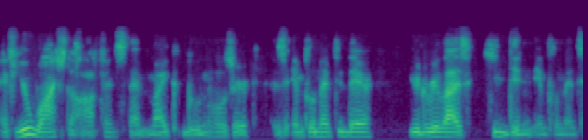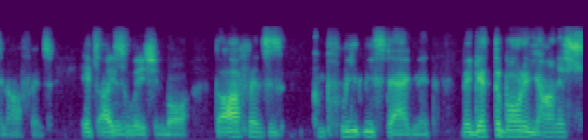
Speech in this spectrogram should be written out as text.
If you watch the offense that Mike Budenholzer has implemented there, you'd realize he didn't implement an offense. It's isolation mm. ball. The offense is completely stagnant. They get the ball to Giannis.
